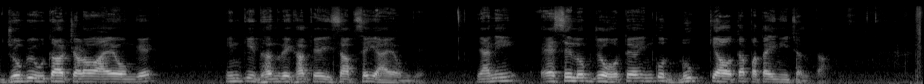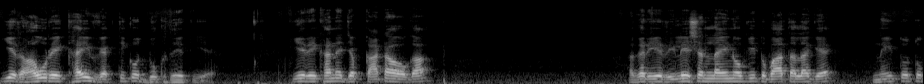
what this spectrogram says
जो भी उतार चढ़ाव आए होंगे, इनकी धन रेखा के हिसाब से ही आए होंगे। यानी ऐसे लोग जो होते हैं, इनको दुख क्या होता पता ही नहीं चलता। ये राहु रेखा ही व्यक्ति को दुख देती है। ये रेखा ने जब काटा होगा, अगर ये रिलेशन लाइन होगी तो बात अलग है, नहीं तो तो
